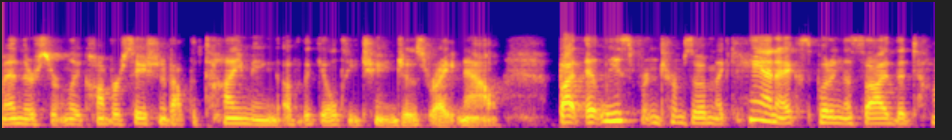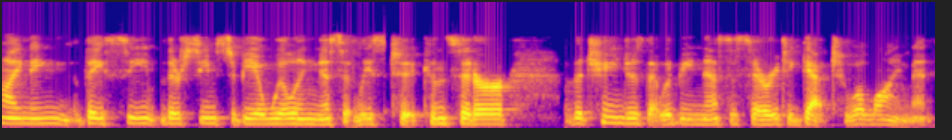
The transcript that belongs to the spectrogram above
and there's certainly a conversation about the timing of the GILTI changes right now. But at least in terms of mechanics, putting aside the timing, they seem there seems to be a willingness at least to consider the changes that would be necessary to get to alignment.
